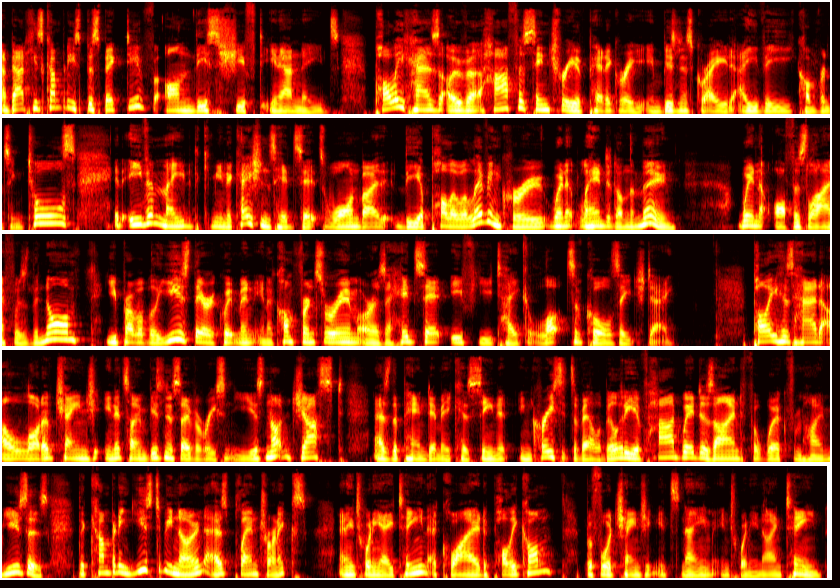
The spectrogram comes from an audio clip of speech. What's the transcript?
about his company's perspective on this shift in our needs. Poly has over half a century of pedigree in business grade AV conferencing tools. It even made the communications headsets worn by the Apollo 11 crew when it landed on the moon. When office life was the norm, you probably used their equipment in a conference room or as a headset if you take lots of calls each day. Poly has had a lot of change in its own business over recent years, not just as the pandemic has seen it increase its availability of hardware designed for work from home users. The company used to be known as Plantronics and in 2018 acquired Polycom before changing its name in 2019.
